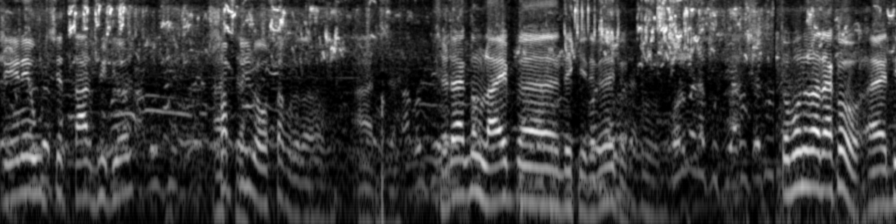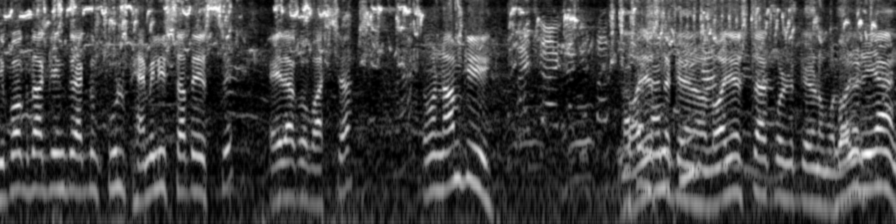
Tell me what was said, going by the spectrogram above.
ট্রেনে উঠছে তার ভিডিও সব কিছু ব্যবস্থা করে দেওয়া হবে। আচ্ছা। সেটা একদম লাইভ দেখিয়ে দেবে তাই তো? তো বন্ধুরা দেখো দীপক দা কিন্তু একদম ফুল ফ্যামিলির সাথে এসছে। এই দেখো বাচ্চা। তোমার নাম কি? লজেসটা কেন? নাও লজেসটা করে কেড়ে নাও বলো রিয়ান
